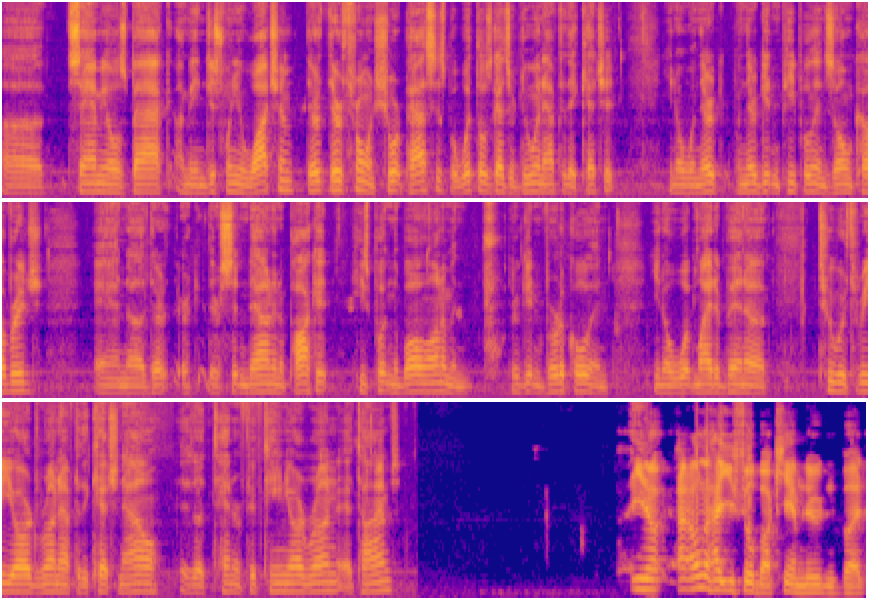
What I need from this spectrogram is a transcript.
uh, Samuel's back. I mean, just when you watch them, they're they're throwing short passes, but what those guys are doing after they catch it, you know, when they're when they're getting people in zone coverage, and uh, they're, they're they're sitting down in a pocket, he's putting the ball on them, and they're getting vertical, and you know what might have been a two or three yard run after the catch now is a 10 or 15 yard run at times you know, I don't know how you feel about Cam Newton, but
